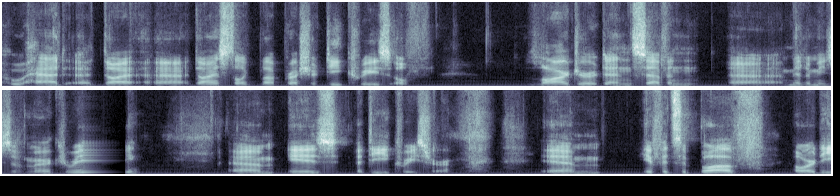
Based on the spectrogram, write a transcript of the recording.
who had a di uh, diastolic blood pressure decrease of larger than seven uh, millimeters of mercury um, is a decreaser. um, if it's above, or the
